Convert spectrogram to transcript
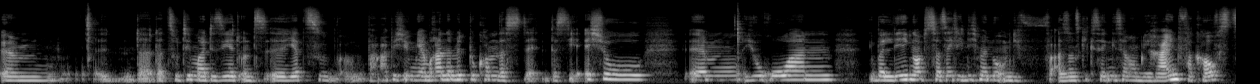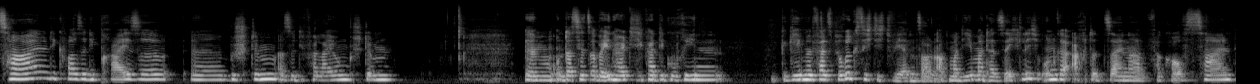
ähm, da, dazu thematisiert. Und äh, jetzt habe ich irgendwie am Rande mitbekommen, dass, dass die Echo-Juroren ähm, überlegen, ob es tatsächlich nicht mehr nur um die, also sonst ging es ja um die reinen Verkaufszahlen, die quasi die Preise äh, bestimmen, also die Verleihung bestimmen. Ähm, und dass jetzt aber inhaltliche Kategorien gegebenenfalls berücksichtigt werden sollen. Ob man jemand tatsächlich, ungeachtet seiner Verkaufszahlen,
